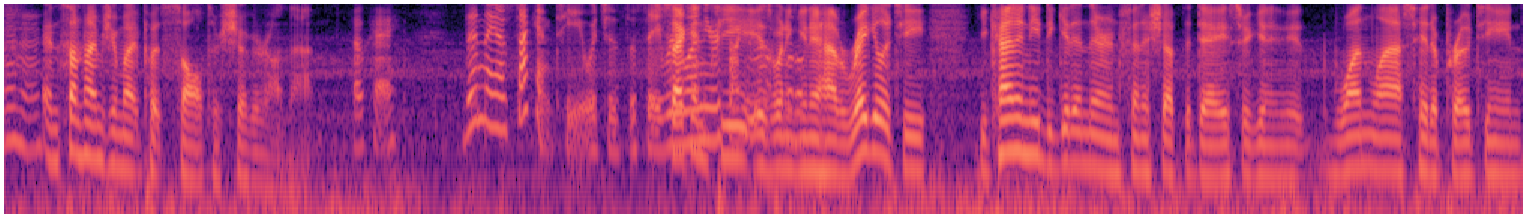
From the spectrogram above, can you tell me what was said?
Mhm. And sometimes you might put salt or sugar on that. Okay. Then they have second tea, which is the savory one Second you were talking tea is about, when you're going to have a regular tea. You kind of need to get in there and finish up the day, so you're going to need one last hit of protein.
